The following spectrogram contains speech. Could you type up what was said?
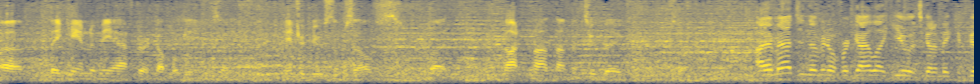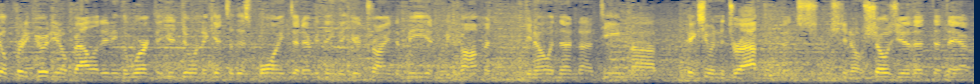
uh, they came to me after a couple games and introduced themselves, but not not nothing too big. So. I imagine that you know for a guy like you, it's going to make you feel pretty good. You know, validating the work that you're doing to get to this point and everything that you're trying to be and become, and you know, and then a team uh, picks you in the draft and you know shows you that, that they have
